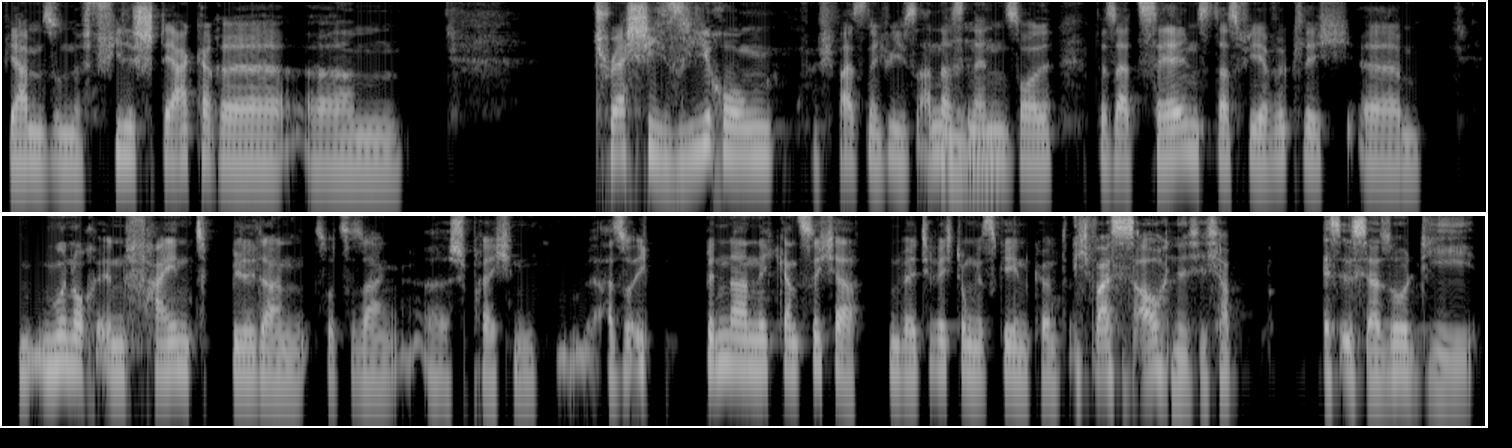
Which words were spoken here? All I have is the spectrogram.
wir haben so eine viel stärkere ähm, Trashisierung, ich weiß nicht, wie ich es anders mhm. nennen soll, des Erzählens, dass wir wirklich ähm, nur noch in Feindbildern sozusagen äh, sprechen. Also ich bin da nicht ganz sicher, in welche Richtung es gehen könnte. Ich weiß es auch nicht. Ich habe, es ist ja so, die,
